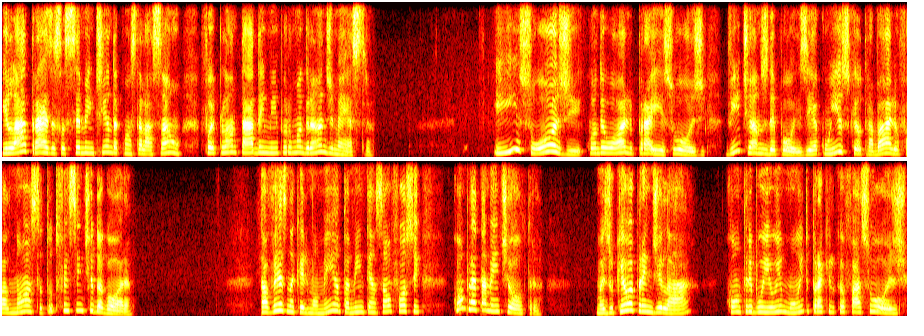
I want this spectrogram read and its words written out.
e lá atrás essa sementinha da constelação foi plantada em mim por uma grande mestra. E isso hoje, quando eu olho para isso hoje, 20 anos depois, e é com isso que eu trabalho, eu falo: nossa, tudo fez sentido agora. Talvez naquele momento a minha intenção fosse completamente outra, mas o que eu aprendi lá contribuiu e muito para aquilo que eu faço hoje.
